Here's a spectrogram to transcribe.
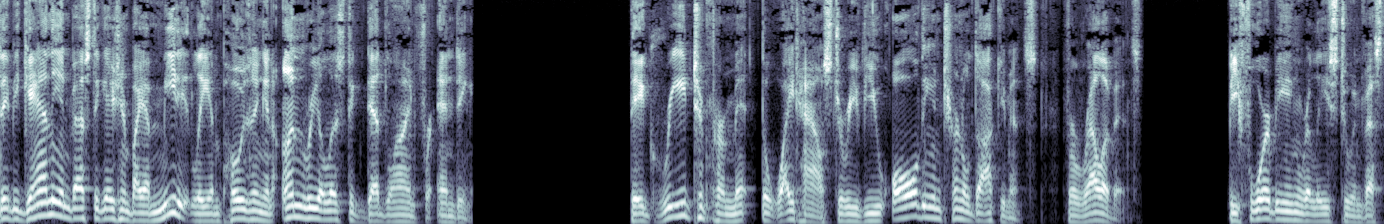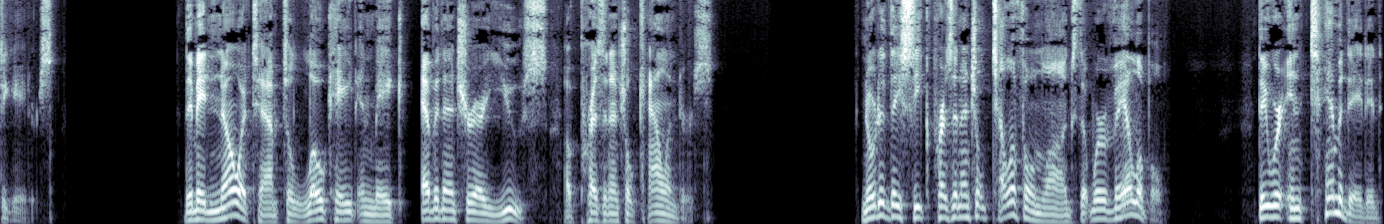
They began the investigation by immediately imposing an unrealistic deadline for ending. They agreed to permit the White House to review all the internal documents for relevance before being released to investigators. They made no attempt to locate and make evidentiary use of presidential calendars nor did they seek presidential telephone logs that were available. They were intimidated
